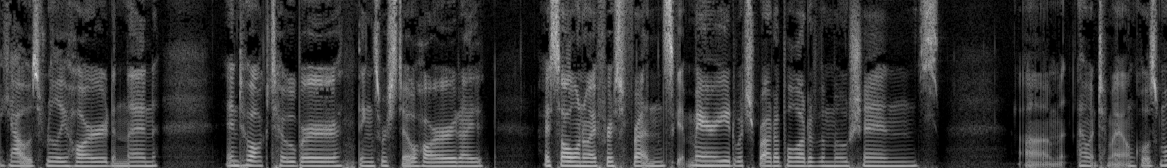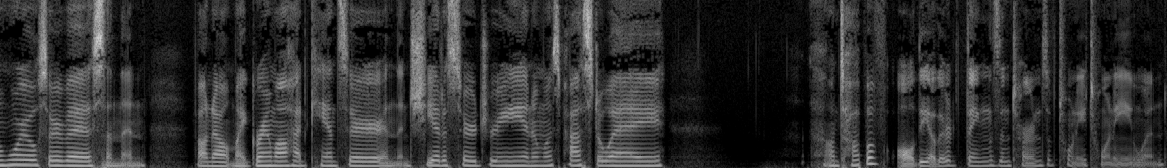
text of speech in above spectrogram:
yeah, it was really hard. And then into October, things were still hard. I I saw one of my first friends get married, which brought up a lot of emotions. Um, I went to my uncle's memorial service, and then found out my grandma had cancer and then she had a surgery and almost passed away. On top of all the other things and turns of 2020 when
